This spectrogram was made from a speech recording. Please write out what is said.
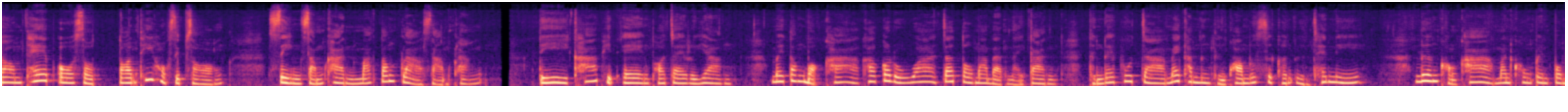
จอมเทพโอสถตอนที่ 62 สิ่งสำคัญมักต้องกล่าวสามครั้ง ดีข้าผิดเองพอใจหรือยัง ไม่ต้องบอกข้าข้าก็รู้ว่าเจ้าโตมาแบบไหนกัน ถึงได้พูดจาไม่คำนึงถึงความรู้สึกคนอื่นเช่นนี้ เรื่องของข้ามันคงเป็นปม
